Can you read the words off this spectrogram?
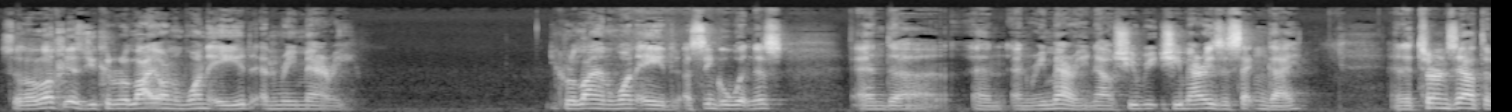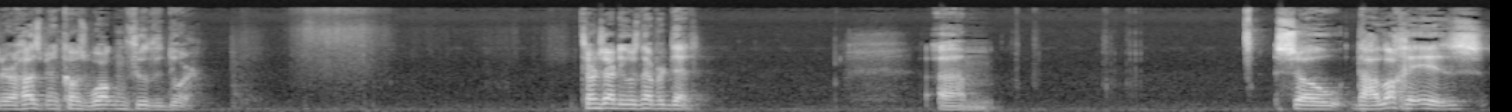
So the look is you could rely on one aid and remarry. You can rely on one aid, a single witness, and uh, and and remarry. Now she re- she marries a second guy, and it turns out that her husband comes walking through the door. Turns out he was never dead. Um, so the halacha is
